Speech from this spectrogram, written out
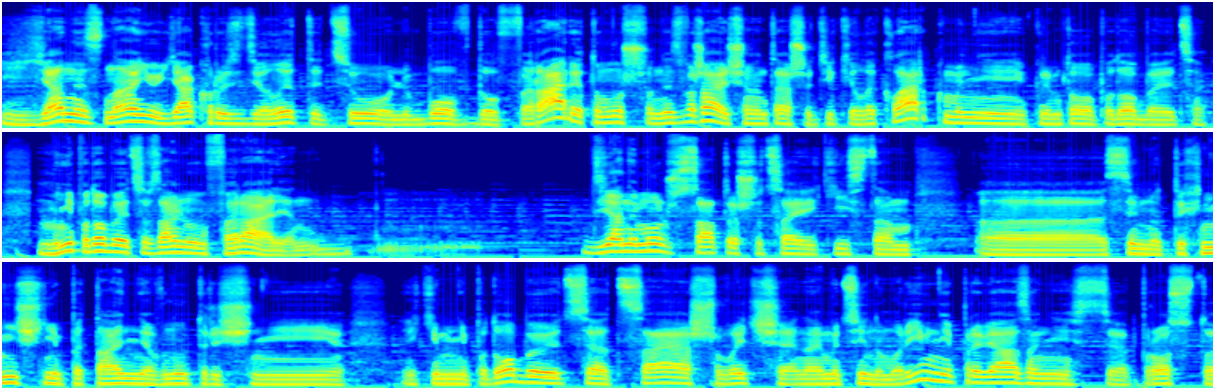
І я не знаю, як розділити цю любов до Феррарі, тому що, незважаючи на те, що тільки Леклерк мені, крім того, подобається, мені подобається в загальному Феррарі. Я не можу сказати, що це якісь там е, сильно технічні питання внутрішні, які мені подобаються. Це швидше на емоційному рівні прив'язаність. Просто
